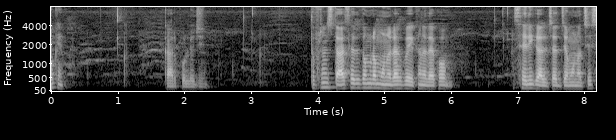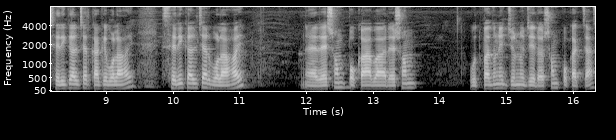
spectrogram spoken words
ওকে কার্পোলজি তো ফ্রেন্ডস তার সাথে তোমরা মনে রাখবে, এখানে দেখো সেরিকালচার যেমন আছে সেরিকালচার কাকে বলা হয়? সেরিকালচার বলা হয় রেশম পোকা বা রেশম উৎপাদনের জন্য যে রেশম পোকার চাষ,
